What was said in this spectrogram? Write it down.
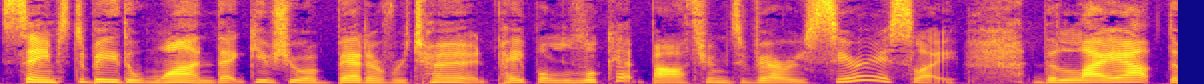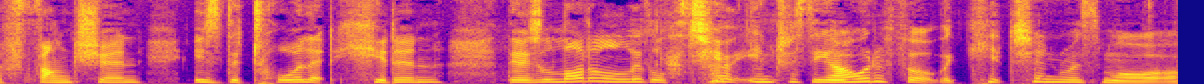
seems to be the one that gives you a better return. People look at bathrooms very seriously. The layout, the function, is the toilet hidden? There's a lot of little tips. So interesting. I would have thought the kitchen was more.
